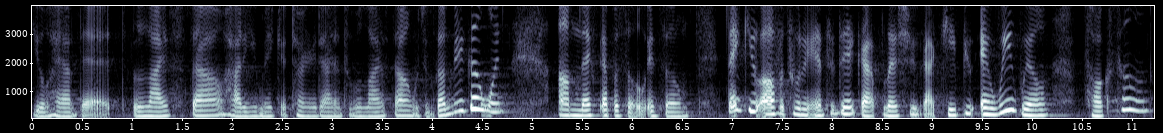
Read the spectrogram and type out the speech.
you'll have that lifestyle. How do you make it turn your diet into a lifestyle? Which is going to be a good one. Um, next episode. And so, thank you all for tuning in today. God bless you. God keep you. And we will talk soon.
